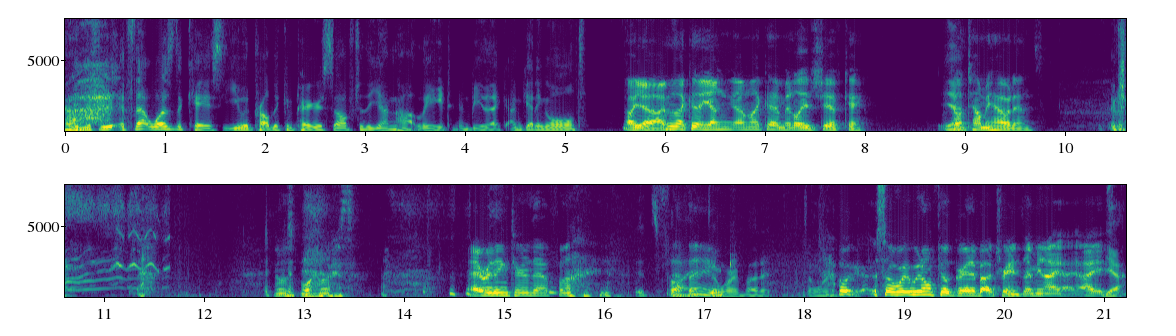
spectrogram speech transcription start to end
If you, if that was the case, you would probably compare yourself to the young hot lead and be like, I'm getting old. Oh yeah, I'm like a young, I'm like a middle-aged JFK. Yeah. Don't tell me how it ends. no spoilers. Everything turns out fine. It's fine. Don't worry about it. Don't worry. About it. Okay, so we we don't feel great about trains. I mean, I, I Yeah.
